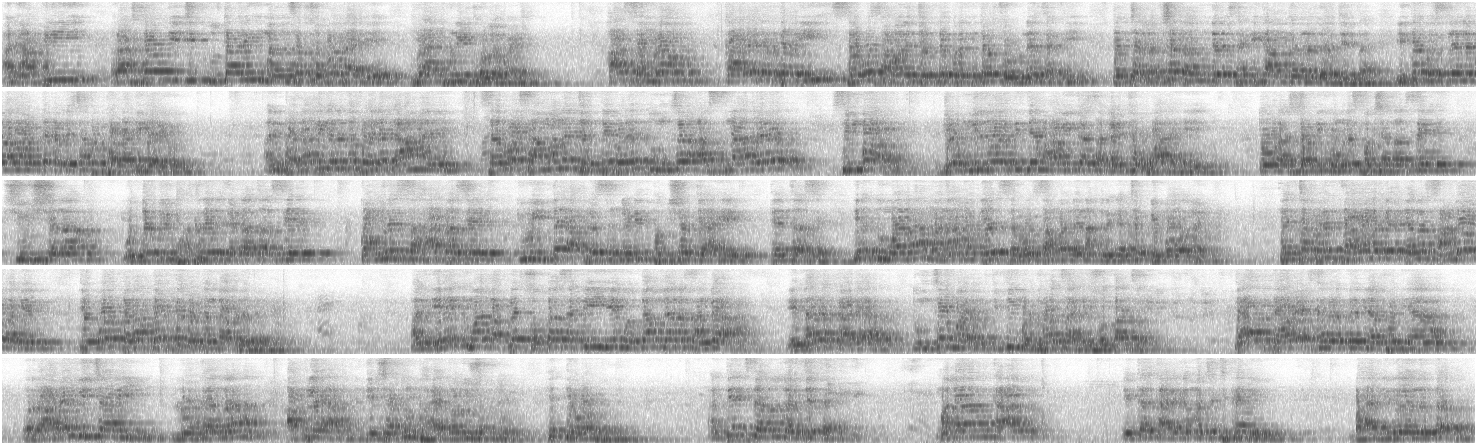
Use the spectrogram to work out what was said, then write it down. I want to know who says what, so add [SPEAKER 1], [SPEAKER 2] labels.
[SPEAKER 1] आणि आपली राष्ट्रवादीची तुतारी माणसं सोबत आहे हे आठवणी ठेवलं पाहिजे. हा संग्राम कार्यकर्त्यांनी सर्वसामान्य जनतेपर्यंत सोडण्यासाठी त्यांच्या लक्षात आणून देण्यासाठी काम करणं गरजेचं आहे. इथे बसलेले मला वाटतं प्रदेश आपण पदाधिकारी आहोत. आणि पदाधिकाऱ्याचं पहिलं काम आहे सर्वसामान्य जनतेपर्यंत तुमचं असणार सिंबॉल जो उमेदवार तिथे महाविकास आघाडीचा उभा आहे तो राष्ट्रवादी काँग्रेस पक्षाचा असेल शिवसेना उद्धवजी ठाकरे गटाचा असेल काँग्रेसचा हात असेल किंवा इतर आपले संघटित पक्ष जे आहेत त्यांचा असेल. हे तुम्हाला मनामध्ये सर्वसामान्य नागरिकांच्या बिंबवावं लागेल त्यांच्यापर्यंत जावं लागेल त्यांना सांगावं लागेल तेव्हा बरोबर ते बटन दाबलं जाईल. आणि एक मत आपल्या स्वतःसाठी हे मुद्दाम त्यांना सांगा येणाऱ्या काळात तुमचं मत किती महत्वाचं आहे स्वतःच? त्या त्यावेळेस खरं तर आपण या रावण विचारी लोकांना आपल्या देशातून बाहेर काढू शकतो. हे तेव्हा होत. आणि तेच करणं गरजेचं आहे. मला काल एका कार्यक्रमाच्या ठिकाणी बाहेर निघाल्यानंतर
